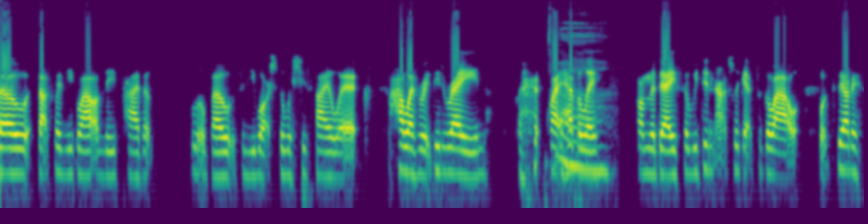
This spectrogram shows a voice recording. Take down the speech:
So that's when you go out on these private little boats and you watch the Wishes fireworks. However, it did rain quite heavily ah. on the day, so we didn't actually get to go out. But to be honest,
